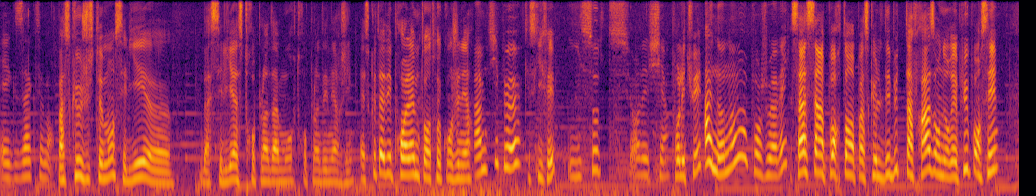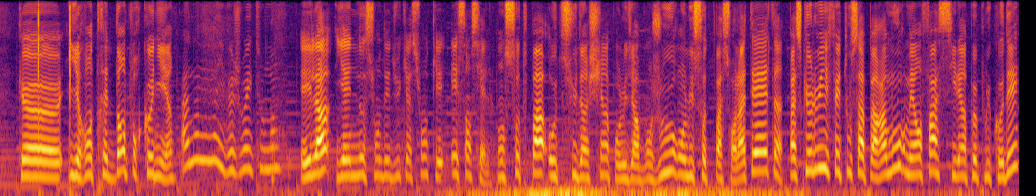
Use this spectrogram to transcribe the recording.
Exactement. Parce que justement, c'est lié, bah, c'est lié à ce trop plein d'amour, trop plein d'énergie. Est-ce que tu as des problèmes, toi, entre congénères? Un petit peu, Qu'est-ce qu'il fait? Il saute sur les chiens. Pour les tuer? Ah non, non, non, pour jouer avec. Ça, c'est important, parce que le début de ta phrase, on aurait pu penser qu'il rentrait dedans pour cogner. hein. Ah non, non, non, il veut jouer avec tout le monde. Et là, il y a une notion d'éducation qui est essentielle. On saute pas au-dessus d'un chien pour lui dire bonjour, on lui saute pas sur la tête, parce que lui, il fait tout ça par amour, mais en face, s'il est un peu plus codé,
